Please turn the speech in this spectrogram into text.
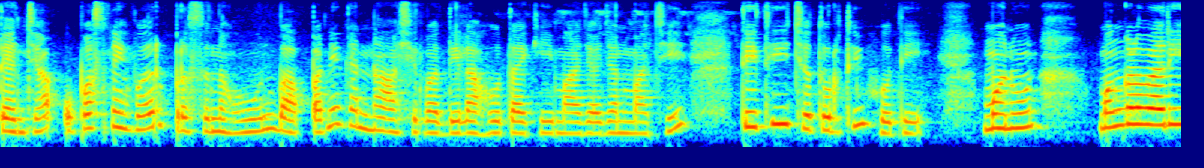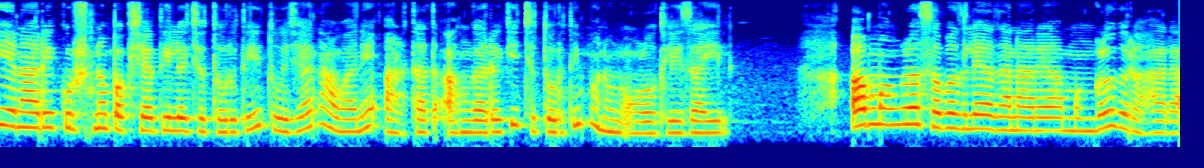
त्यांच्या उपासनेवर प्रसन्न होऊन बाप्पाने त्यांना आशीर्वाद दिला होता की माझ्या जन्माची तिथी चतुर्थी होती. म्हणून मंगळवारी येणारी कृष्ण पक्षातील चतुर्थी तुझ्या नावाने अर्थात अंगारकी चतुर्थी म्हणून ओळखली जाईल. अमंगळ समजल्या जाणाऱ्या मंगळ ग्रहाला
